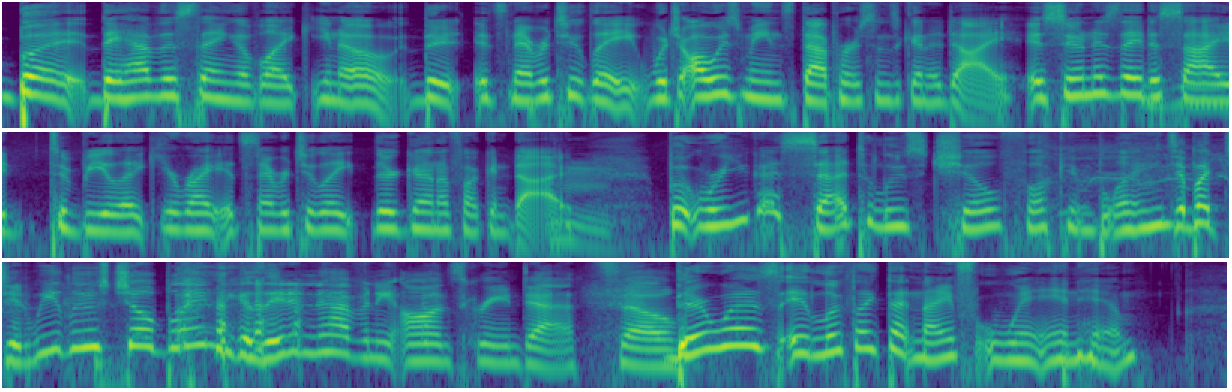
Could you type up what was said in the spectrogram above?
But they have this thing of like you know the, it's never too late which always means that person's gonna die as soon as Mm-hmm. they decide to be like you're right it's never too late they're gonna fucking die Hmm. but were you guys sad to lose chill fucking blaine But did we lose Chill Blaine because they didn't have any on-screen death? So there was it looked like that knife went in him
